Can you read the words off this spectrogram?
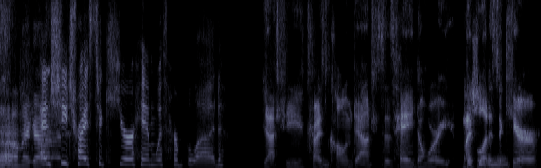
"Oh my god!" And she tries to cure him with her blood. Yeah, she tries to calm him down. She says, "Hey, don't worry, my she's blood is immune. secure."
